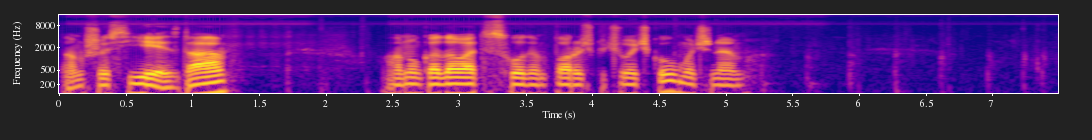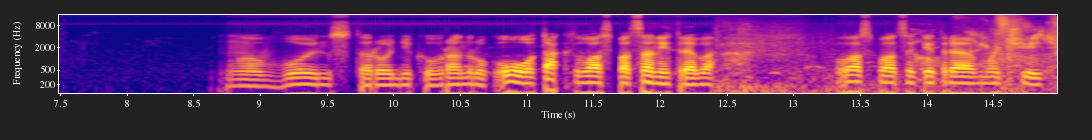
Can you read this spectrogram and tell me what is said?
Там щось є, да? А ну-ка давайте сходимо парочку чувачков мочнем. Воїн сторонників ранрук. О, так вас, пацани, треба. Вас, пацаки, треба мочить.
